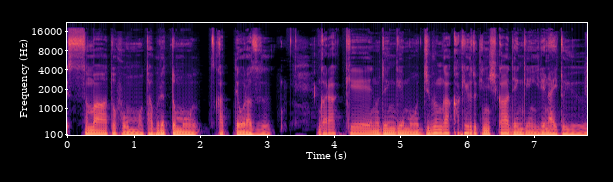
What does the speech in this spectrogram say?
スマートフォンもタブレットも使っておらず、ガラケーの電源も自分がかけるときにしか電源入れないという、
